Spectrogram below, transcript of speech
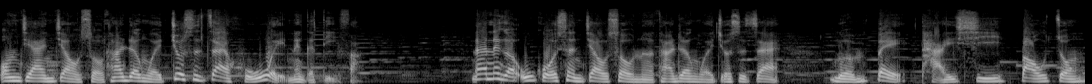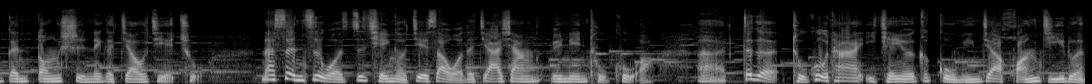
汪家安教授，他认为就是在虎尾那个地方。那那个吴国胜教授呢？他认为就是在仑背、台西、包中跟东势那个交界处。那甚至我之前有介绍我的家乡云林土库啊，呃，这个土库它以前有一个古名叫黄吉仑，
